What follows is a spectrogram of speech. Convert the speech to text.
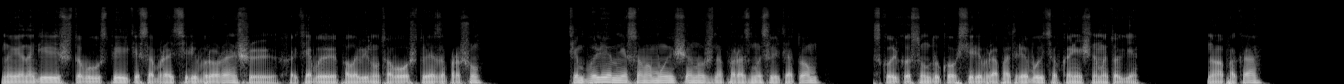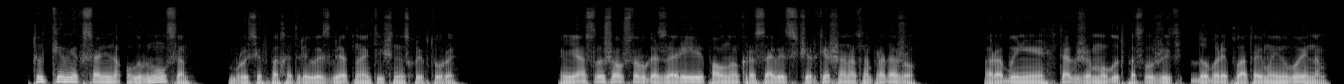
но я надеюсь, что вы успеете собрать серебро раньше, хотя бы половину того, что я запрошу. Тем более мне самому еще нужно поразмыслить о том, сколько сундуков серебра потребуется в конечном итоге. Ну а пока... Тут темник сально улыбнулся, бросив похотливый взгляд на античные скульптуры. «Я слышал, что в Газарии полно красавиц-черкешанок на продажу. Рабыни также могут послужить доброй платой моим воинам.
